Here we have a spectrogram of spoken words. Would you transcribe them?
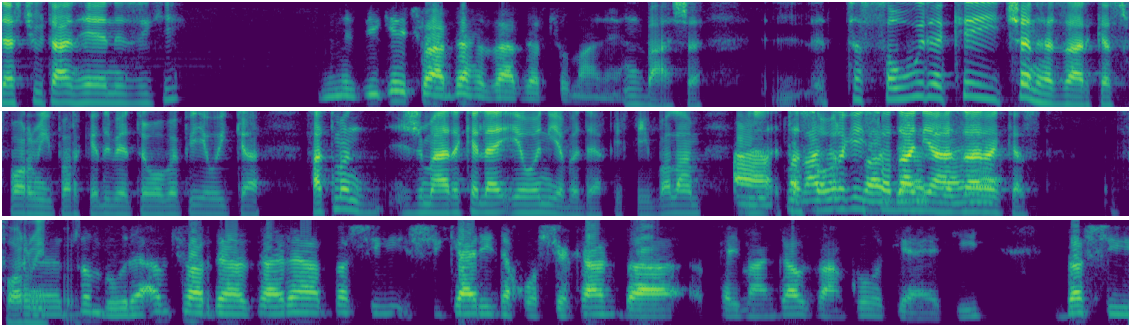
دەرچوتان هەیە نزیکی نزیکەی چواردەهزار دەرچومانێ باشە تەسەورەکەی چەند هزار کەس فۆڕمی پڕکردبێتەوە بە پێوەی کە حتمما ژمارەکە لای ئێوە نییە بە دەقیقی بەڵام تەسەورەکەی سەدان یا هزاران کەس بمبورە ئەم چواردەزارە بەشی شیکاری نەخۆشیەکان بە پەیمانگا و زانکۆوەتیایەتی بەشی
